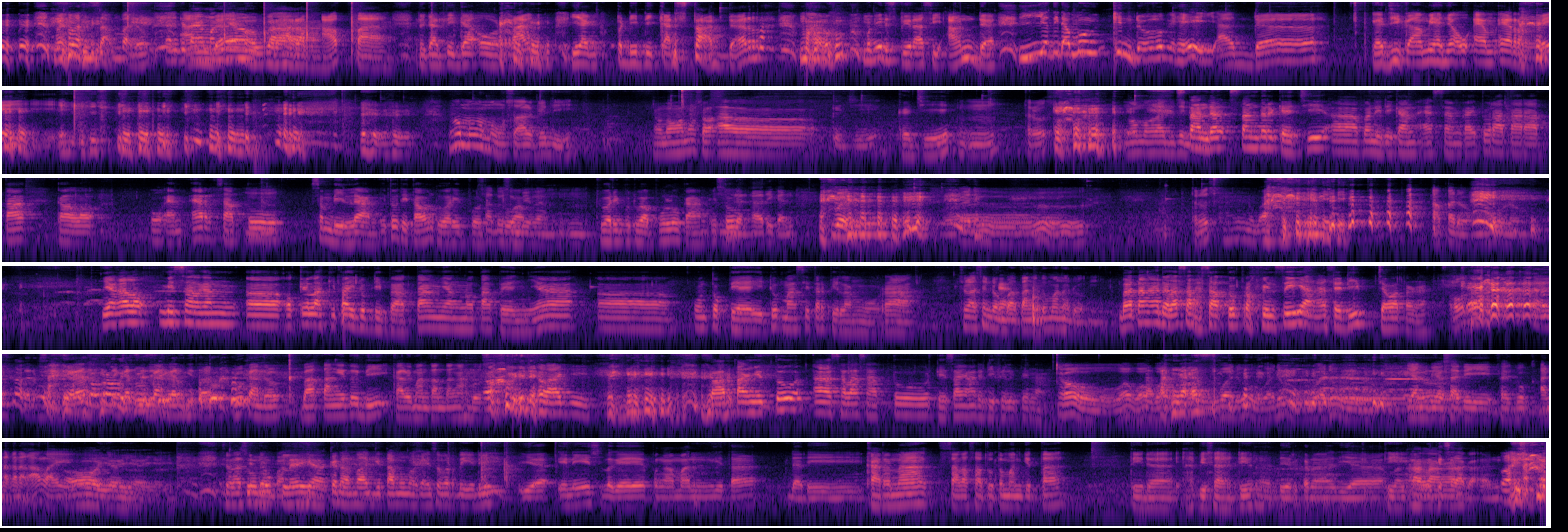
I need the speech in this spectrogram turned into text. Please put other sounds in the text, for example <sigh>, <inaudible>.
<laughs> memang sampah dong. Kan kita anda emang mau berharap apa dengan tiga orang <laughs> yang pendidikan standar mau menginspirasi anda? Iya tidak mungkin dong. Hei anda. Gaji kami hanya UMR. Hei. <laughs> Ngomong-ngomong soal gaji, Ngomong-ngomong soal Gaji. gaji, mm, terus <laughs> ngomong lanjutin. standar standar gaji eh, pendidikan SMK itu rata-rata kalau UMR 19 itu di tahun 2020 satu sembilan. Mm. 2020 kan itu 9 hari kan. <laughs> Waduh. Waduh. Terus <laughs> apa dong? Ya kalau misalkan eh, oke lah kita hidup di Batang yang notabene eh, untuk biaya hidup masih terbilang murah Jelasin dong Kayak- Batang itu mana dong? Batang adalah salah satu provinsi yang ada di Jawa Tengah Oh, Terpusatkan tingkat pendidikan kita. bukan dong. Batang itu di Kalimantan Tengah, Bos. Oh beda lagi. Batang itu eh, salah satu desa yang ada di Filipina. Oh, wow, wow, wow, Batangas. wow, waduh, waduh, waduh. Yang biasa di Facebook anak-anak alay. Oh iya iya iya. Jelasin dong, Pak. Ya. Kenapa kita memakai seperti ini? Iya, ini sebagai pengaman kita dari Karena salah satu teman kita tidak bisa hadir. hadir karena dia Di mengalami kecelakaan. Wah, iya. <laughs>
